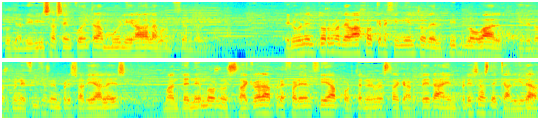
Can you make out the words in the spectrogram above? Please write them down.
cuya divisa se encuentra muy ligada a la evolución del dólar. En un entorno de bajo crecimiento del PIB global y de los beneficios empresariales, mantenemos nuestra clara preferencia por tener nuestra cartera a empresas de calidad,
